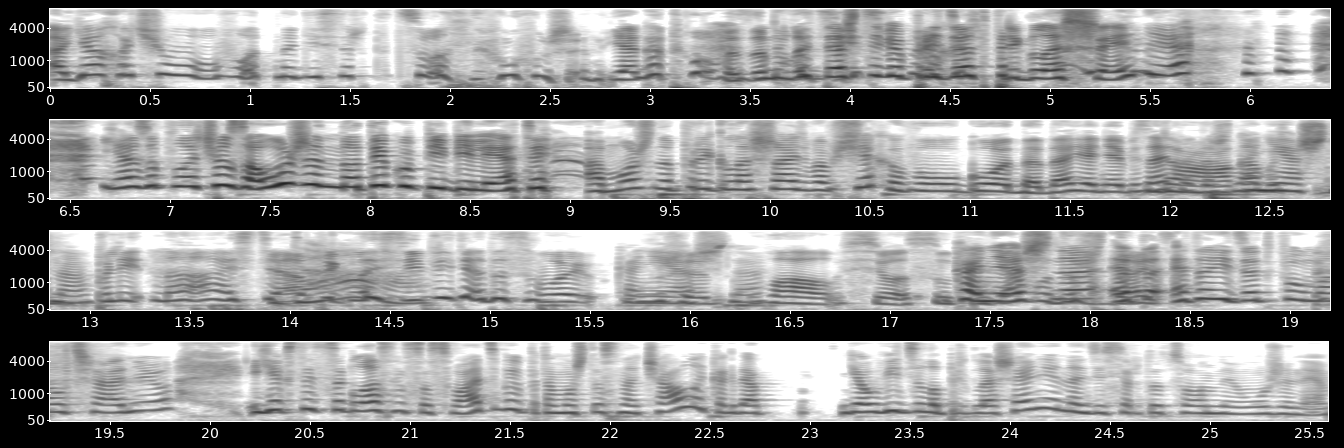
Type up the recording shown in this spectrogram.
А я хочу вот на диссертационный ужин. Я готова заплатить. Ну, даже тебе придет приглашение. Я заплачу за ужин, но ты купи билеты. А можно приглашать вообще кого угодно, да? Я не обязательно да, должна конечно. быть... Блин, Настя, да. пригласи меня на свой конечно. ужин. Вау, все, супер. Конечно, это, это идет по умолчанию. И я, кстати, согласна со свадьбой, потому что сначала, когда я увидела приглашение на диссертационные ужины.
